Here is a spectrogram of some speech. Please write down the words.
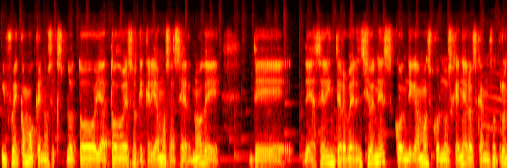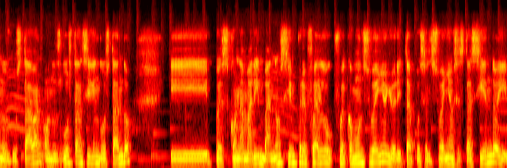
y fue como que nos explotó ya todo eso que queríamos hacer, ¿no? De, de, de, hacer intervenciones con, digamos, con los géneros que a nosotros nos gustaban o nos gustan, siguen gustando y pues con la marimba, ¿no? Siempre fue algo, fue como un sueño y ahorita pues el sueño se está haciendo y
